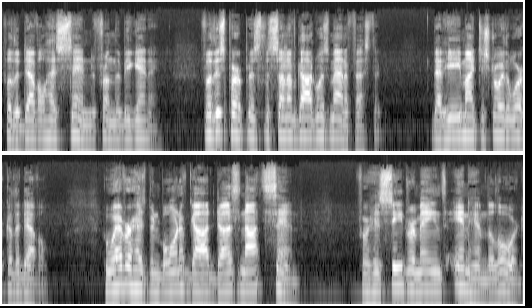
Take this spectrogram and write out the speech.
for the devil has sinned from the beginning. For this purpose the Son of God was manifested, that he might destroy the work of the devil. Whoever has been born of God does not sin, for his seed remains in him, the Lord,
